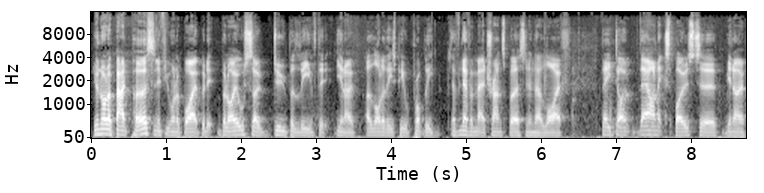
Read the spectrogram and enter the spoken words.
you're not a bad person if you want to buy it, but it, but I also do believe that you know a lot of these people probably have never met a trans person in their life. They don't, they aren't exposed to you know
